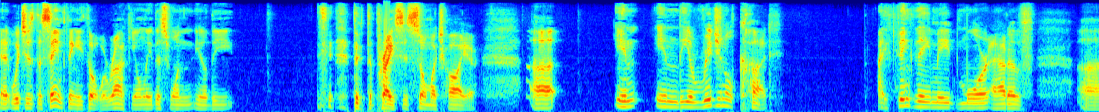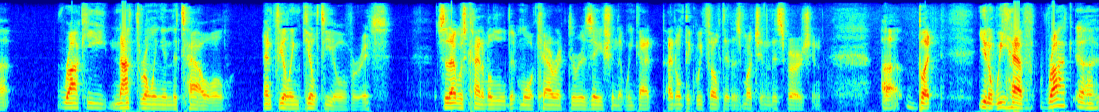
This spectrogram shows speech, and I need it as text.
Uh, which is the same thing he thought with Rocky, only this one, you know, the the, the price is so much higher. Uh, in in the original cut, I think they made more out of uh, Rocky not throwing in the towel and feeling guilty over it. So that was kind of a little bit more characterization that we got. I don't think we felt it as much in this version. Uh, but you know, we have Rock uh,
